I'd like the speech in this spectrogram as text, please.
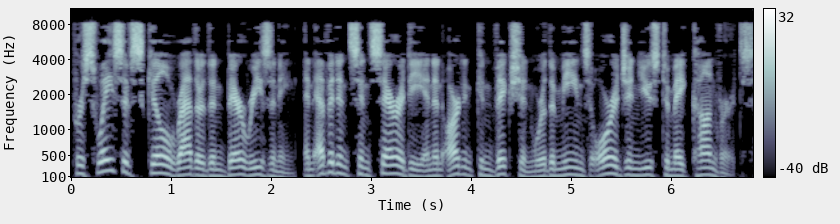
Persuasive skill rather than bare reasoning, an evident sincerity and an ardent conviction were the means Origen used to make converts.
